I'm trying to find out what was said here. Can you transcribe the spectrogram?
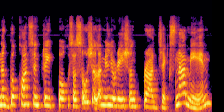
nagko-concentrate po ako sa social amelioration projects namin.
